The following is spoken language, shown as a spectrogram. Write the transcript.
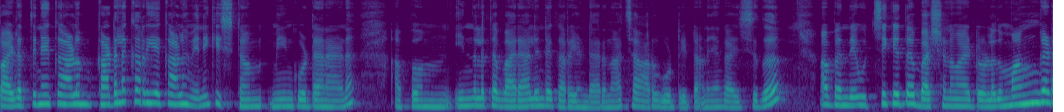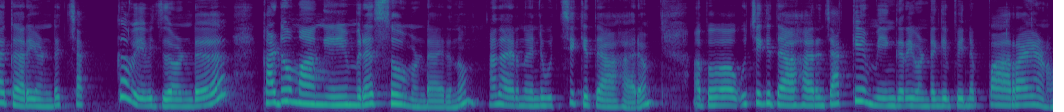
പഴത്തിനേക്കാളും കടലക്കറിയേക്കാളും എനിക്കിഷ്ടം മീൻ കൂട്ടാനാണ്. അപ്പം ഇന്നലത്തെ വരാലിന്റെ കറി ഉണ്ടായിരുന്നു. ആ ചാറ് കൂട്ടിയിട്ടാണ് ഞാൻ കഴിച്ചത്. അപ്പം എന്തേ ഉച്ചയ്ക്കത്തെ ഭക്ഷണമായിട്ടുള്ളത് മങ്കട കറിയുണ്ട്. ചക്ക ചക്ക വേവിച്ചതുകൊണ്ട് കടുമാങ്ങയും രസവും ഉണ്ടായിരുന്നു. അതായിരുന്നു എന്റെ ഉച്ചയ്ക്കത്തെ ആഹാരം. അപ്പോൾ ഉച്ചയ്ക്കത്തെ ആഹാരം ചക്കയും മീൻകറിയും ഉണ്ടെങ്കിൽ പിന്നെ പറയണോ.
